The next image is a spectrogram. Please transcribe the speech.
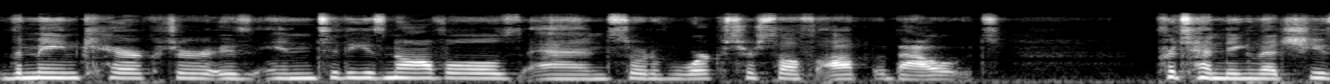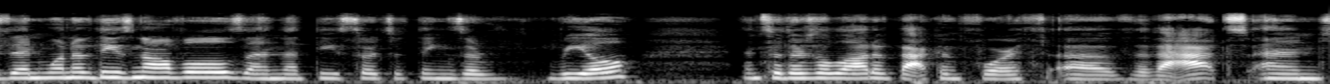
the main character is into these novels and sort of works herself up about pretending that she's in one of these novels and that these sorts of things are real. And so there's a lot of back and forth of that. And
